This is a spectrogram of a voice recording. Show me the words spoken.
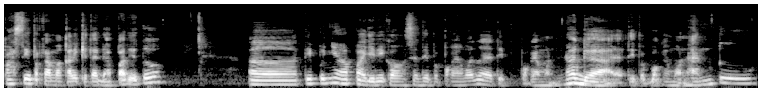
pasti pertama kali kita dapat itu uh, tipenya apa? Jadi kalau misalnya tipe Pokemon ada tipe Pokemon naga ada tipe Pokemon hantu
